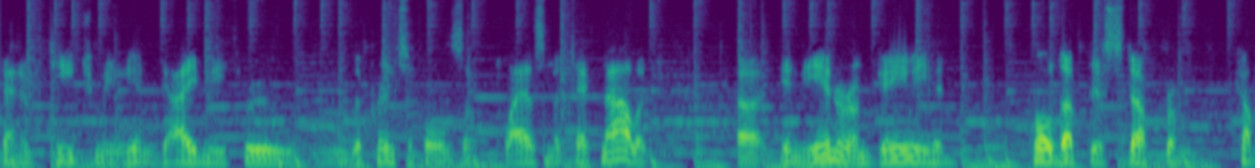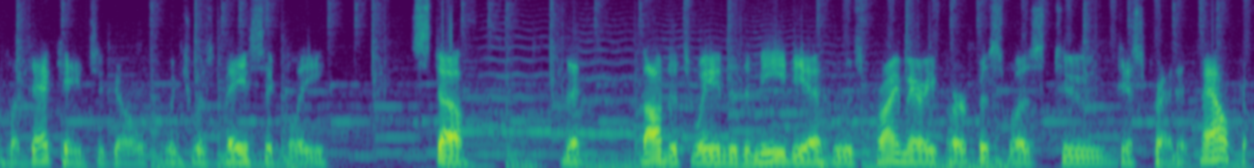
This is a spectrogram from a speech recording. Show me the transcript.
kind of teach me and guide me through the principles of plasma technology. Uh, in the interim, Jamie had pulled up this stuff from a couple of decades ago, which was basically stuff that found its way into the media, whose primary purpose was to discredit Malcolm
